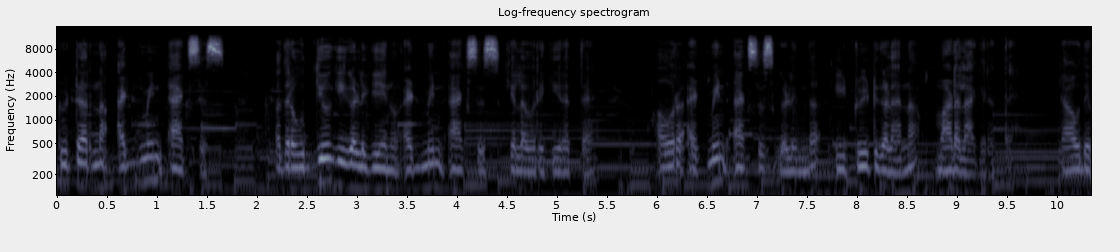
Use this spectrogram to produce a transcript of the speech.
ಟ್ವಿಟರ್ನ ಅಡ್ಮಿನ್ ಆಕ್ಸೆಸ್, ಅದರ ಉದ್ಯೋಗಿಗಳಿಗೆ ಏನು ಅಡ್ಮಿನ್ ಆಕ್ಸೆಸ್ ಕೆಲವರಿಗೆ ಇರುತ್ತೆ, ಅವರ ಅಡ್ಮಿನ್ ಆ್ಯಕ್ಸೆಸ್ಗಳಿಂದ ಈ ಟ್ವೀಟ್ಗಳನ್ನು ಮಾಡಲಾಗಿರುತ್ತೆ. ಯಾವುದೇ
